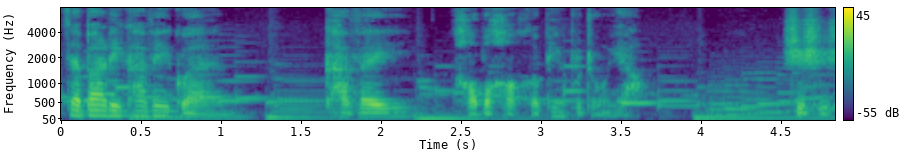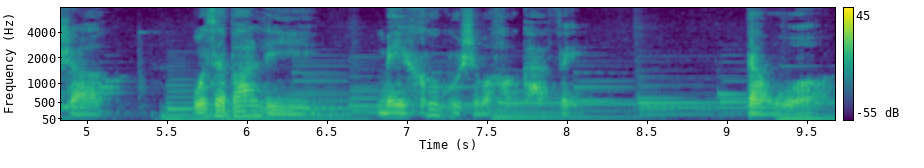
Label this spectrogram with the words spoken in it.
在巴黎咖啡馆，咖啡好不好喝并不重要。事实上，我在巴黎没喝过什么好咖啡，但我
